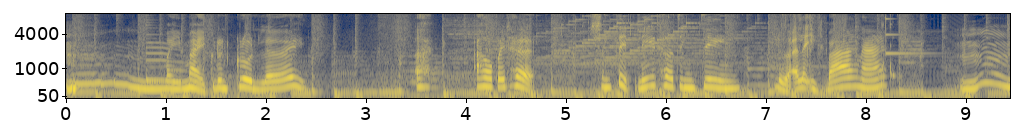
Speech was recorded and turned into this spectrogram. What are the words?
อืม ใหม่ๆกรุ่นๆเลย เอยเอาไปเถอะ ฉันติดหนี้เธอจริงๆ เหลืออะไรอีกบ้างนะ อืม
